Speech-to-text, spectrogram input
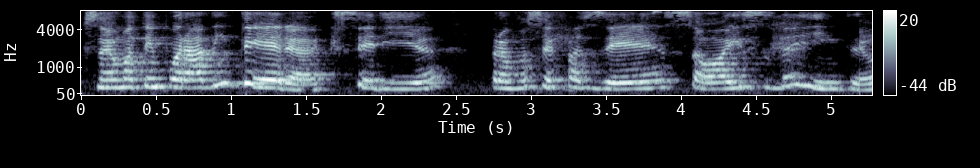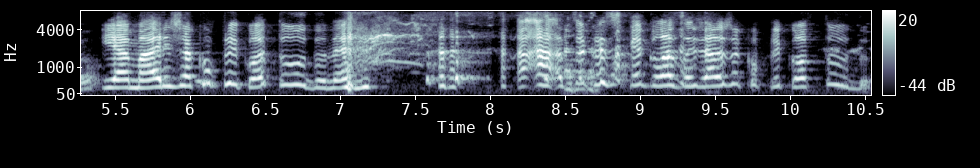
Senão é uma temporada inteira que seria para você fazer só isso daí, entendeu? E a Mari já complicou tudo, né? a sua especulação já, já complicou tudo.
